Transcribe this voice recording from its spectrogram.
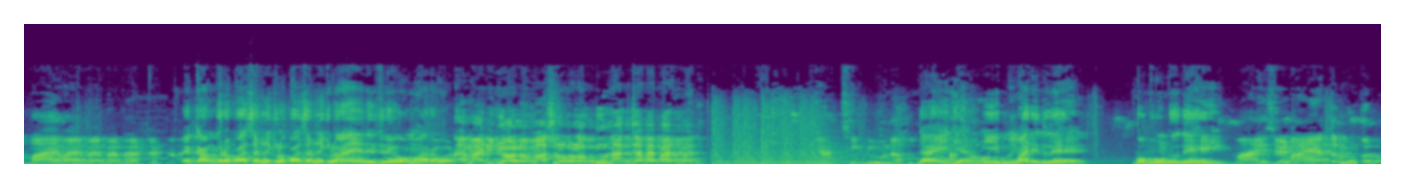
વાય વાય વાય વાય વાય કરે એક કામ કરો પાછળ નીકળો પાછળ નીકળો અહીંયા નથી રહેવા મારા વાળા એ મારી જો ઓલો પાછળ ઓલો ગ્લુ નાખ જા ભાઈ ભાઈ મારી ક્યાંથી ગ્લુ નાખું દાય જા ઈ મારી જ લે બહુ ભૂંડું દેહે આયા તમે શું કરો?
